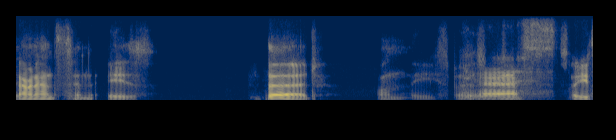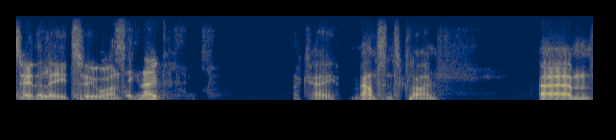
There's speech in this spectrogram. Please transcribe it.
Darren Anderton is third on the Spurs. Yes. So you take the lead, two one. Take note. Okay, mountain to climb. Um,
